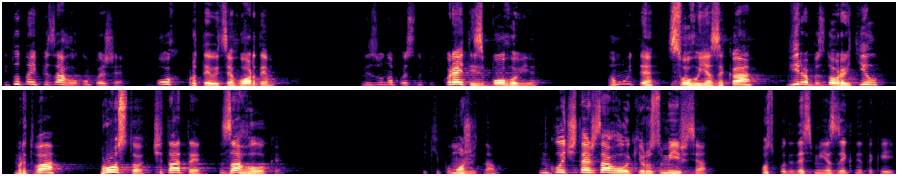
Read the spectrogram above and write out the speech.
І тут навіть під заголовком пише: Бог противиться гордим. Внизу написано: підкоряйтесь Богові, гамуйте свого язика, віра без добрих діл, мертва. Просто читати заголовки, які поможуть нам. Інколи читаєш заголовки, розумієшся, Господи, десь мій язик не такий.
